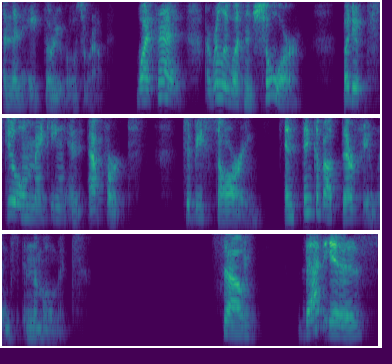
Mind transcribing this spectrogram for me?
And then 8:30 rolls around. Well, I said I really wasn't sure, but it's still making an effort to be sorry and think about their feelings in the moment. So that is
